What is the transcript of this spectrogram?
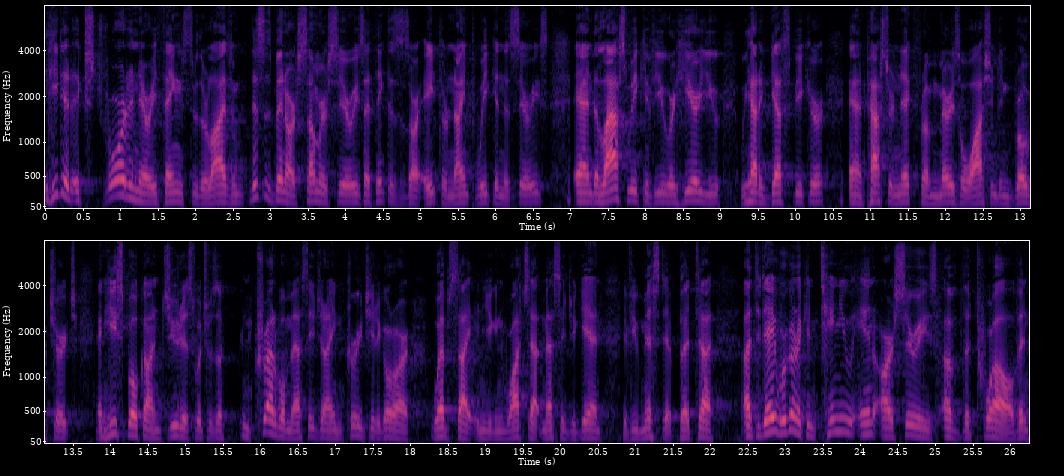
he did extraordinary things through their lives. And this has been our summer series. I think this is our eighth or ninth week in this series. And last week, if you were here, you, we had a guest speaker, and Pastor Nick from Marysville, Washington, Grove Church. And he spoke on Judas, which was an incredible message. And I encourage you to go to our website and you can watch that message again if you missed it. But uh, uh, today, we're going to continue in our series of the 12. And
